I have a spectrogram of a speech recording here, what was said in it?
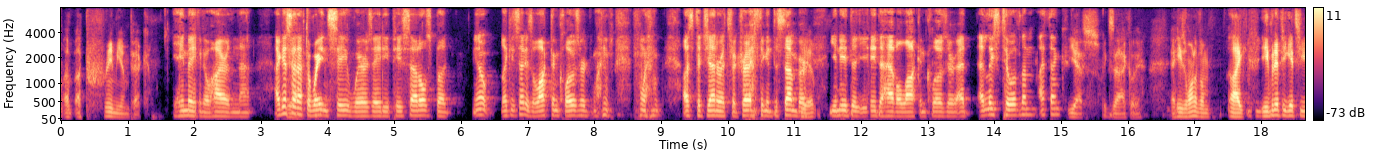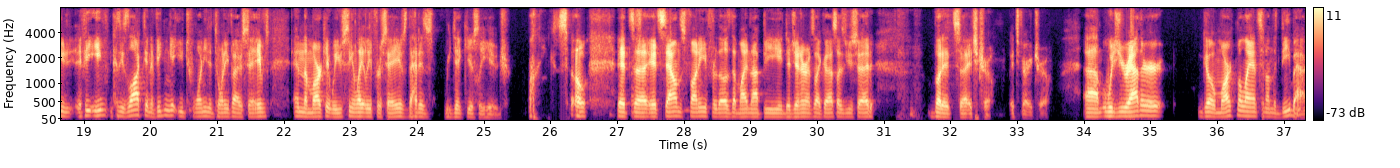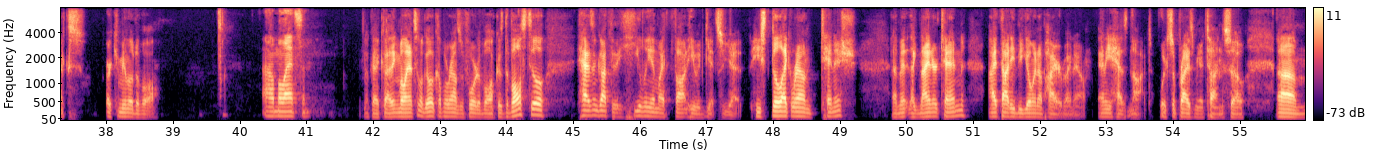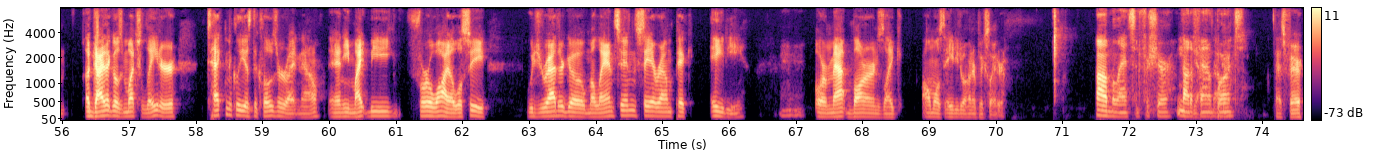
a, a premium pick. Yeah, he may even go higher than that. I guess yeah. I'd have to wait and see where his ADP settles, but you know, like you said, he's a locked in closer. When when us degenerates are drafting in December, yep. you need to you need to have a lock in closer at at least two of them. I think. Yes, exactly, and he's one of them. Like mm-hmm. even if he gets you, if he even because he's locked in, if he can get you twenty to twenty five saves in the market we've seen lately for saves, that is ridiculously huge. so it's uh, it sounds funny for those that might not be degenerates like us, as you said, but it's uh, it's true. It's very true. Um, would you rather go Mark Melancon on the D backs or Camilo Doval? Uh, Melancon. Okay, I think Melancon will go a couple rounds before Doval because Doval still hasn't got the helium I thought he would get so yet. He's still like around 10 ish, I mean, like nine or 10. I thought he'd be going up higher by now, and he has not, which surprised me a ton. So, um, a guy that goes much later technically is the closer right now, and he might be for a while. We'll see. Would you rather go Melancon, say around pick 80, mm-hmm. or Matt Barnes, like almost 80 to 100 picks later? Uh, Melancon for sure. I'm not a yeah, fan of okay. Barnes. That's fair.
